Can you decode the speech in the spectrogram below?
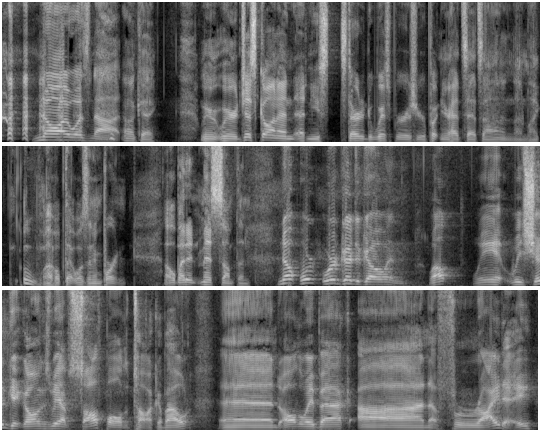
no, I was not. Okay. We were, we were just going and, and you started to whisper as you were putting your headsets on, and I'm like, ooh, I hope that wasn't important. I hope I didn't miss something. Nope, we're, we're good to go. And, well, we, we should get going because we have softball to talk about. And all the way back on Friday,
